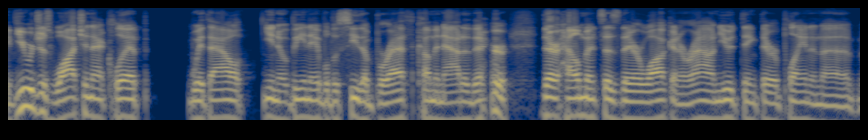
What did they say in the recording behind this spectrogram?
If you were just watching that clip without you know being able to see the breath coming out of their their helmets as they're walking around you'd think they were playing in a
